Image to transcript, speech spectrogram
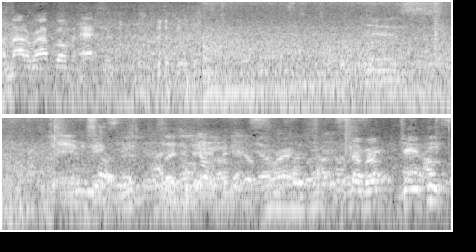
I'm not a rapper, I'm an actor. JMP. Legendary video. What up, bro? JMP.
